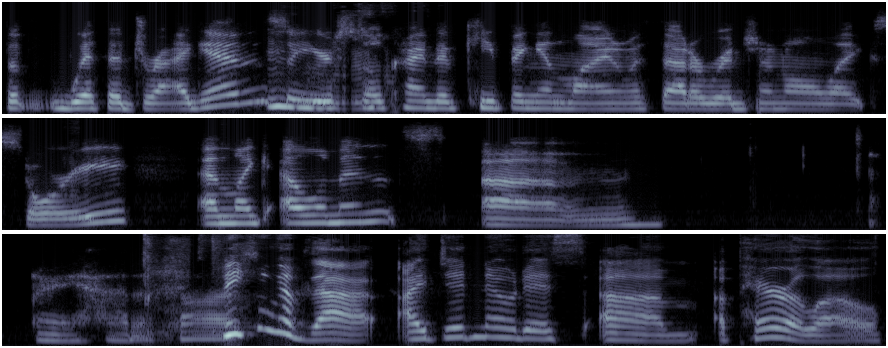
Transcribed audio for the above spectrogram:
but with a dragon. So mm-hmm. you're still kind of keeping in line with that original like story and like elements. Um i had a thought. Speaking of that i did notice um a parallel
